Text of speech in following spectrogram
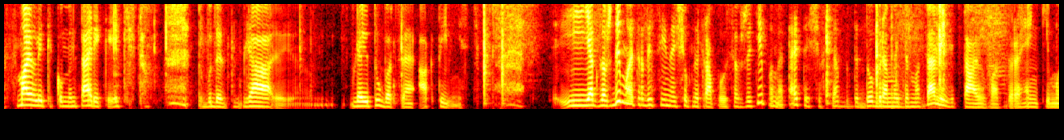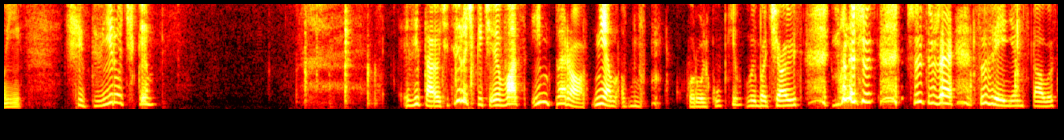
смайлики, коментарики, якісь там, то буде для, е, для Ютуба це активність. І як завжди, моє традиційне, щоб не трапилося в житті, пам'ятайте, що все буде добре. Ми йдемо далі. Вітаю вас, дорогенькі мої четвірочки. Вітаю, четвірочки. Чи- Вас імператор. Ні, король кубків, вибачаюсь. У мене щось, щось вже з озрінням сталося.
